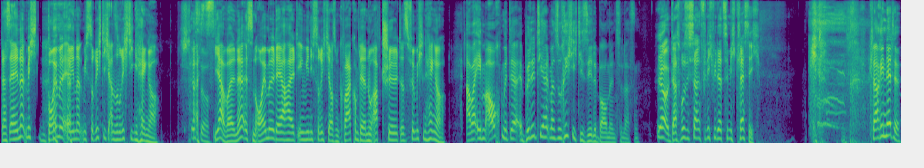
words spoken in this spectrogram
Das erinnert mich, Bäumel erinnert mich so richtig an so einen richtigen Hänger. Ist so. Ja, weil, ne, ist ein Eumel, der halt irgendwie nicht so richtig aus dem Quark kommt, der nur abchillt. Das ist für mich ein Hänger. Aber eben auch mit der Ability halt mal so richtig die Seele baumeln zu lassen. ja, und das muss ich sagen, finde ich wieder ziemlich classig. Klarinette.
